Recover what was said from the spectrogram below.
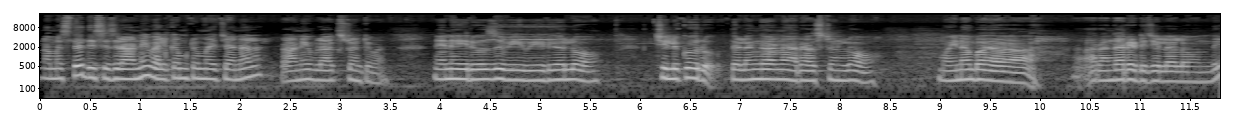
నమస్తే this is Rani welcome to my channel Rani vlogs twenty one నేను ఈరోజు ఈ వీడియోలో చిలుకూరు తెలంగాణ రాష్ట్రంలో మొయినాబాద్ రంగారెడ్డి జిల్లాలో ఉంది.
